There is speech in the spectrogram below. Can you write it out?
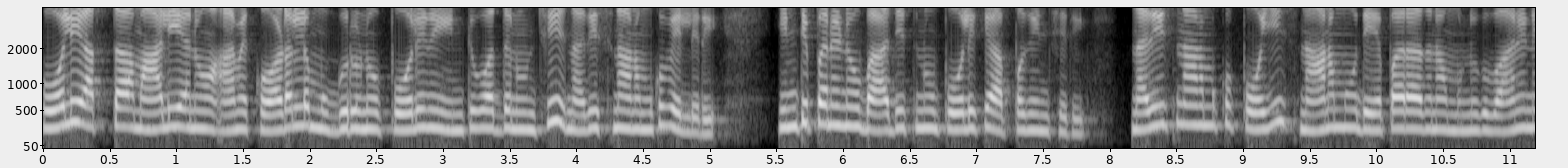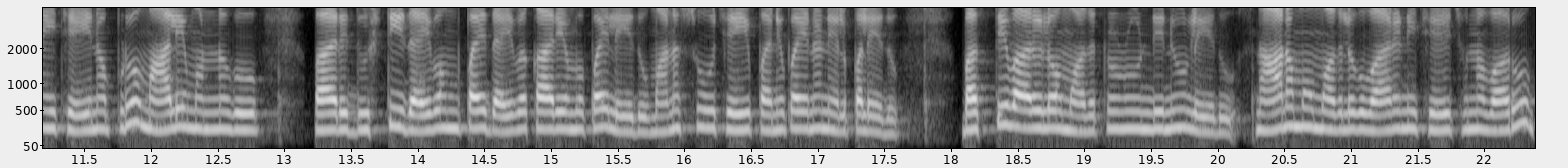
పోలి అత్త మాలియను ఆమె కోడళ్ళ ముగ్గురును పోలిని ఇంటి వద్ద నుంచి నదీ స్నానంకు వెళ్ళిరి. ఇంటి పనిను బాధితును పోలికి అప్పగించిరి. నదీ స్నానముకు పోయి స్నానము దీపారాధన మున్నుగు వానినై చేయనప్పుడు మాలి మున్నుగు వారి దృష్టి దైవముపై దైవ కార్యముపై లేదు. మనస్సు చేయి పనిపైన నిలపలేదు. భక్తి వారిలో మొదటి నుండినూ లేదు. స్నానము మొదలగు వారిని చేయుచున్నవారు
